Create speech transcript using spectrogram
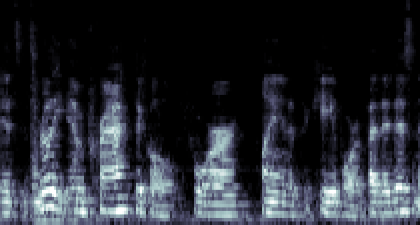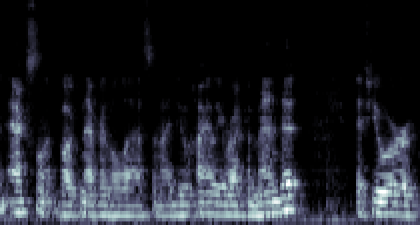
it's, it's really impractical for playing at the keyboard, but it is an excellent book nevertheless, and I do highly recommend it. If you are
